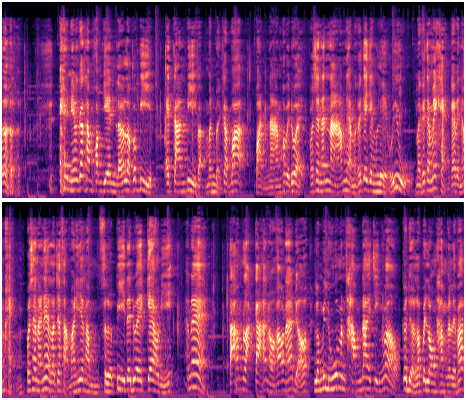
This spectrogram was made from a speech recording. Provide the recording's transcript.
เออไอ้นี้มันก็ทำความเย็นแล้วเราก็บีบไอการบีบอะมันเหมือนกับว่าปั่นน้ำเข้าไปด้วย เพราะฉะนั้นน้ำเนี่ยมันก็จะยังเหลวอยู่ มันก็จะไม่แข็งกลายเป็นน้ำแข็ง เพราะฉะนั้นเนี่ยเราจะสามารถที่จะทำเซเลปี้ได้ด้วยแก้วนี้อันแน่ตามหลักการของเขานะ เดี๋ยวเราไม่รู้ว่ามันทำได้จริงหรือเปล่าก็เดี๋ยวเราไปลองทำกันเลยป่ะ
